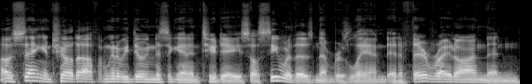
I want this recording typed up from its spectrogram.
I was saying and trailed off, I'm going to be doing this again in two days. So I'll see where those numbers land. And if they're right on, then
